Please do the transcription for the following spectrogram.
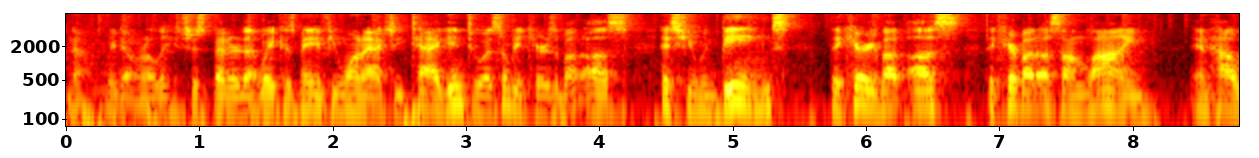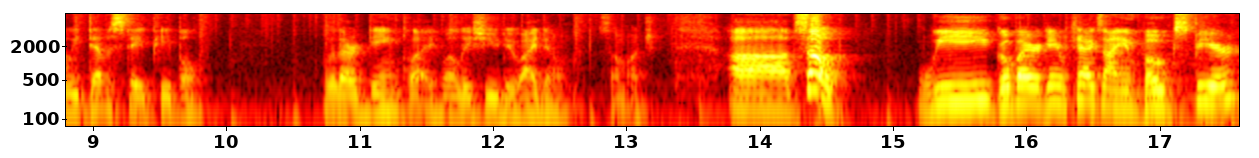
No, we don't really. It's just better that way because maybe if you want to actually tag into us, nobody cares about us as human beings. They care about us. They care about us online and how we devastate people with our gameplay. Well, at least you do. I don't so much. Uh, so we go by our gamer tags. I am Bogue Spear.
